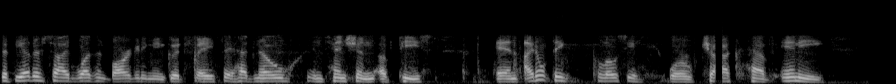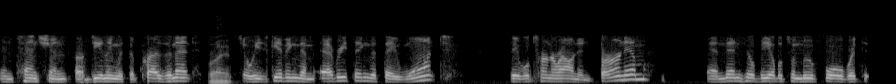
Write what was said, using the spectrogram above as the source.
that the other side wasn't bargaining in good faith. They had no intention of peace. And I don't think Pelosi or Chuck have any intention of dealing with the president. Right. So he's giving them everything that they want. They will turn around and burn him, and then he'll be able to move forward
